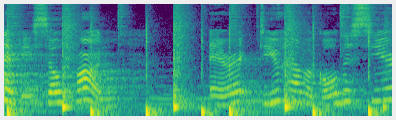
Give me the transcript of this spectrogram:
going to be so fun. Eric, do you have a goal this year?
